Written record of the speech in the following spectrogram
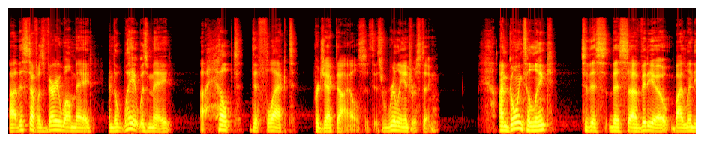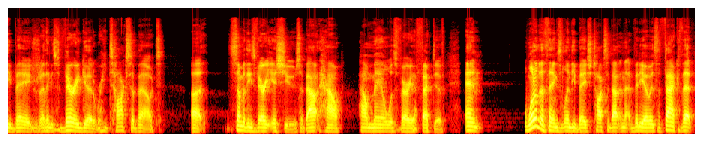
Uh, this stuff was very well made, and the way it was made uh, helped deflect projectiles. It's, it's, really interesting. I'm going to link to this this uh, video by Lindybeige, which I think is very good, where he talks about uh, some of these very issues about how how mail was very effective. And one of the things Lindybeige talks about in that video is the fact that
